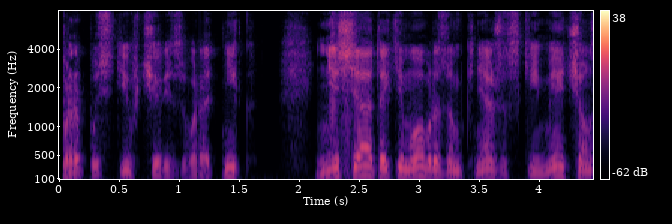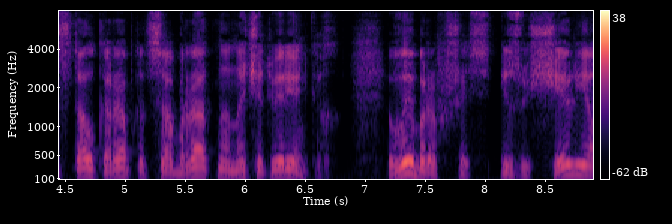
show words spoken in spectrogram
пропустив через воротник. Неся таким образом княжеский меч, он стал карабкаться обратно на четвереньках. Выбравшись из ущелья,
